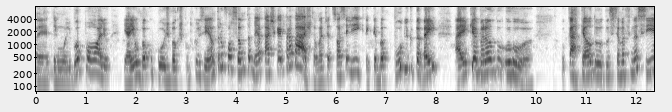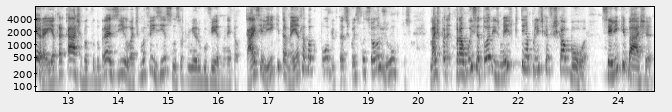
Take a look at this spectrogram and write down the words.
é, tem um oligopólio, e aí o banco, os bancos públicos entram forçando também a taxa cair para baixo. Então não adianta só a Selic, tem que ter banco público também, aí quebrando o, o cartel do, do sistema financeiro, aí entra a Caixa, Banco do Brasil, a Dilma fez isso no seu primeiro governo, né? Então cai Selic também entra banco público, então essas coisas funcionam juntas. Mas para alguns setores, mesmo que tenha política fiscal boa, Selic baixa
